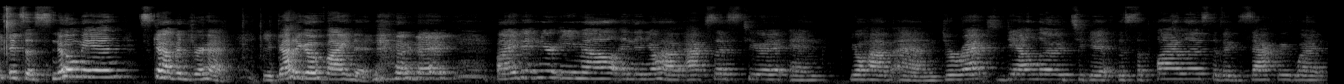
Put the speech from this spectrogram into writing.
it's a snowman scavenger hunt. You gotta go find it, okay? Find it in your email and then you'll have access to it and you'll have um, direct download to get the supply list of exactly what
